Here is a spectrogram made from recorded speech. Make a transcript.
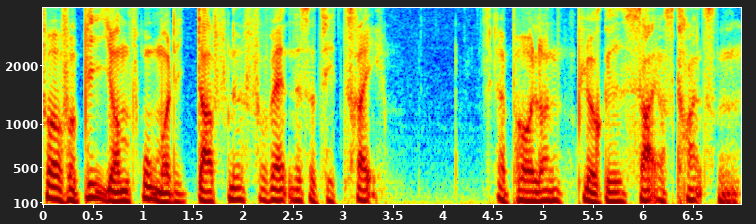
For at forblive jomfru måtte Daphne forvandle sig til et træ. Apollon plukkede sejrskransen.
